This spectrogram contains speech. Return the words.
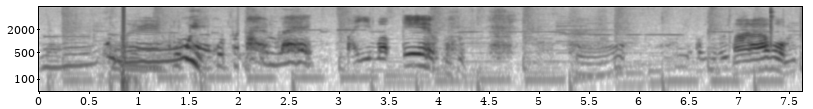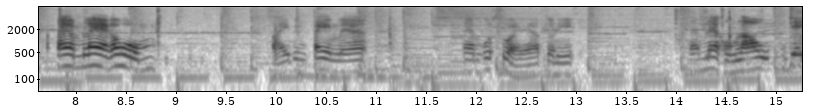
โอ้ยแม่โอ้ยคนแต้มแรกใส่แบบเอฟโอ้โหเอาอยู่เฮ้ยมาแล้วครับผม แต้มแรกครับผมใสเป็นเป้งเลยฮะแต้มโคตรสวยเลยครับตัวนี้ แต้มแรกของเราเย้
